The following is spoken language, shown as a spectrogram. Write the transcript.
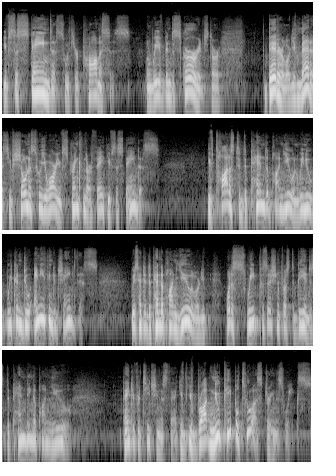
You've sustained us with your promises when we've been discouraged or bitter, Lord. You've met us. You've shown us who you are. You've strengthened our faith. You've sustained us. You've taught us to depend upon you, and we knew we couldn't do anything to change this. We just had to depend upon you, Lord. What a sweet position for us to be in, just depending upon you. Thank you for teaching us that. You've, you've brought new people to us during this weeks.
